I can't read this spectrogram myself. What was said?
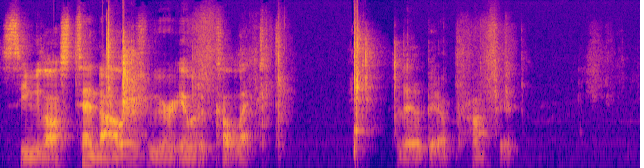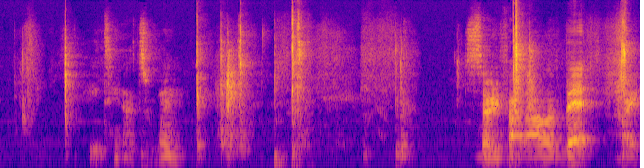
See, we lost $10. We were able to collect a little bit of profit. 18, that's a win. $35 bet, right?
